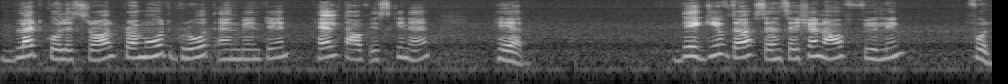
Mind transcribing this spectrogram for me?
blood cholesterol, promote growth and maintain health of skin and hair. They give the sensation of feeling full.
